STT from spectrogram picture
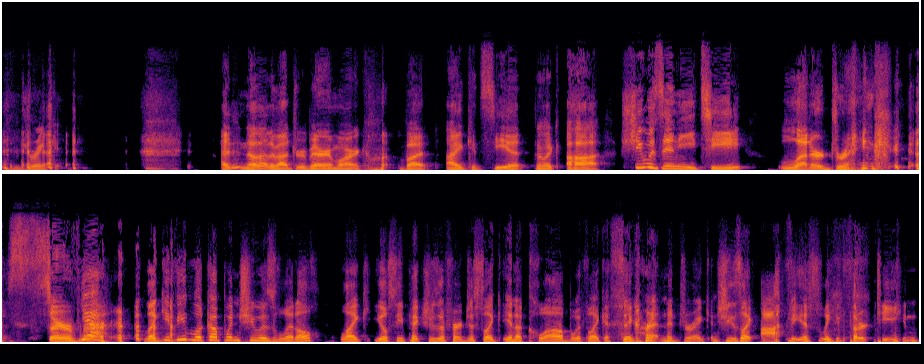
and drinking. I didn't know that about Drew Barrymore, but I could see it. They're like, uh, she was in ET. Let her drink. Serve her. Yeah. like if you look up when she was little, like you'll see pictures of her just like in a club with like a cigarette and a drink, and she's like obviously 13.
